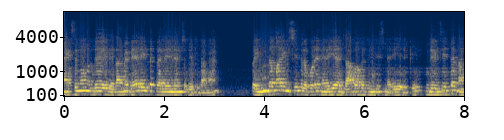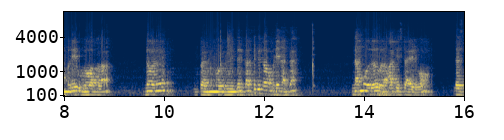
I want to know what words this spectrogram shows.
மேக்சிமம் வந்து எல்லாருமே வேலை இல்லை வேலை இல்லைன்னு சொல்லிட்டு இருக்காங்க. இப்போ இந்த மாதிரி விஷயத்துல கூட நிறைய ஜாப் ஆப்பர்ச்சுனிட்டிஸ் நிறைய இருக்கு. இந்த விஷயத்த நம்மளே உருவாக்கலாம். இன்னொன்று இப்போ நம்ம ஒரு இதை கத்துக்கிட்டோம் அப்படின்னாக்கா நம்ம ஒரு ஒரு ஆர்டிஸ்ட் ஆயிடுவோம். பிளஸ்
